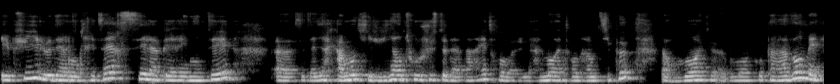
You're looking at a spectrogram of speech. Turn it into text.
Et puis, le dernier critère, c'est la pérennité, euh, c'est-à-dire qu'un mot qui vient tout juste d'apparaître, on va généralement attendre un petit peu, alors moins moins qu'auparavant, mais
